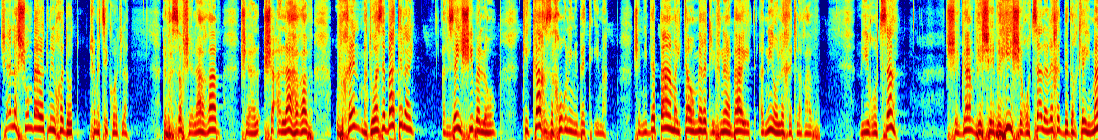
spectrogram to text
שאין לה שום בעיות מיוחדות שמציקות לה. לבסוף שאלה הרב, שאל, שאלה הרב, ובכן, מדוע זה באת אליי? על זה השיבה לו, כי כך זכור לי מבית אמא, שמדי פעם הייתה אומרת לבני הבית, אני הולכת לרב. והיא רוצה שגם, וש, והיא שרוצה ללכת בדרכי אמה,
